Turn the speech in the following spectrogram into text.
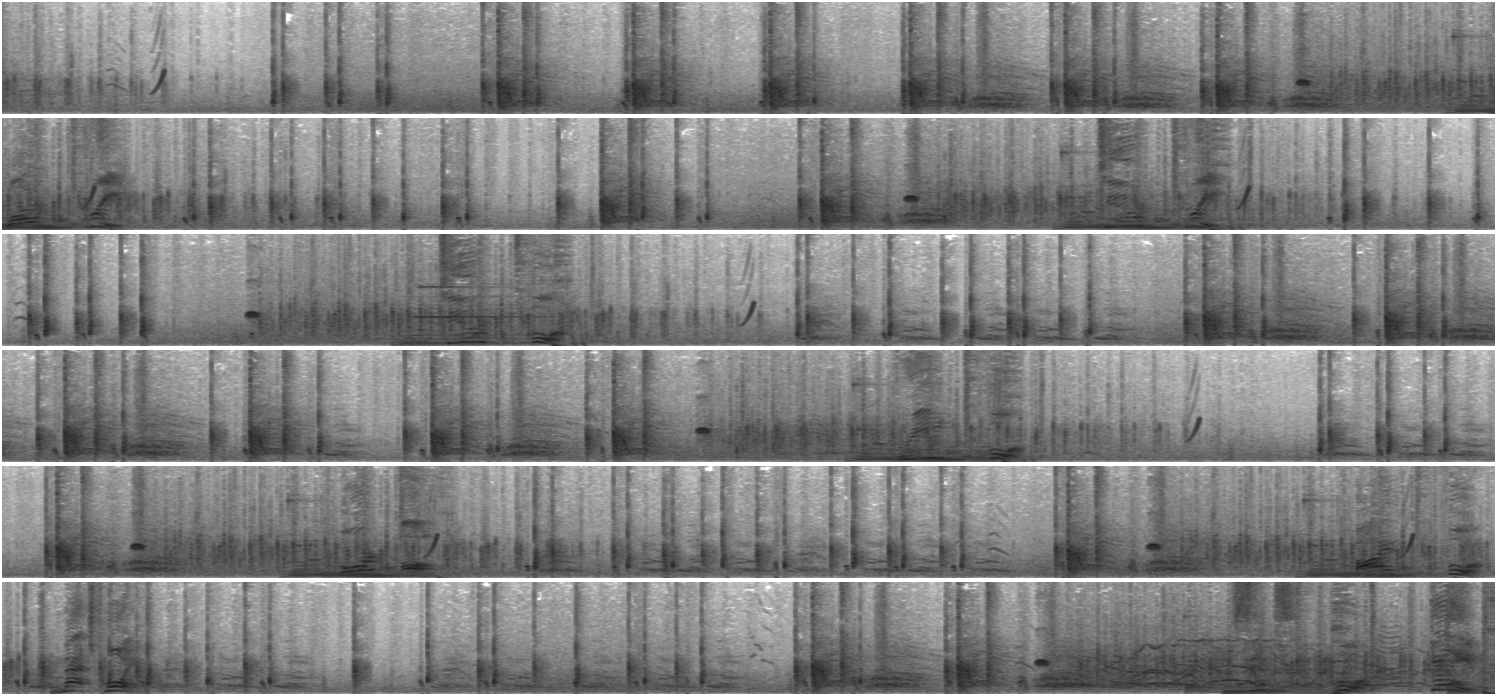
One, three. Two, three. Two, four. Three, four. Four, all. Five, four. Match point. Four. Game.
